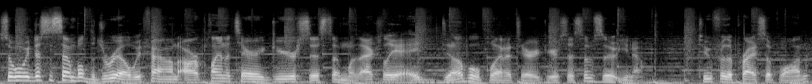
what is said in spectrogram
So when we disassembled the drill, we found our planetary gear system was actually a double planetary gear system. So, you know, two for the price of one.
